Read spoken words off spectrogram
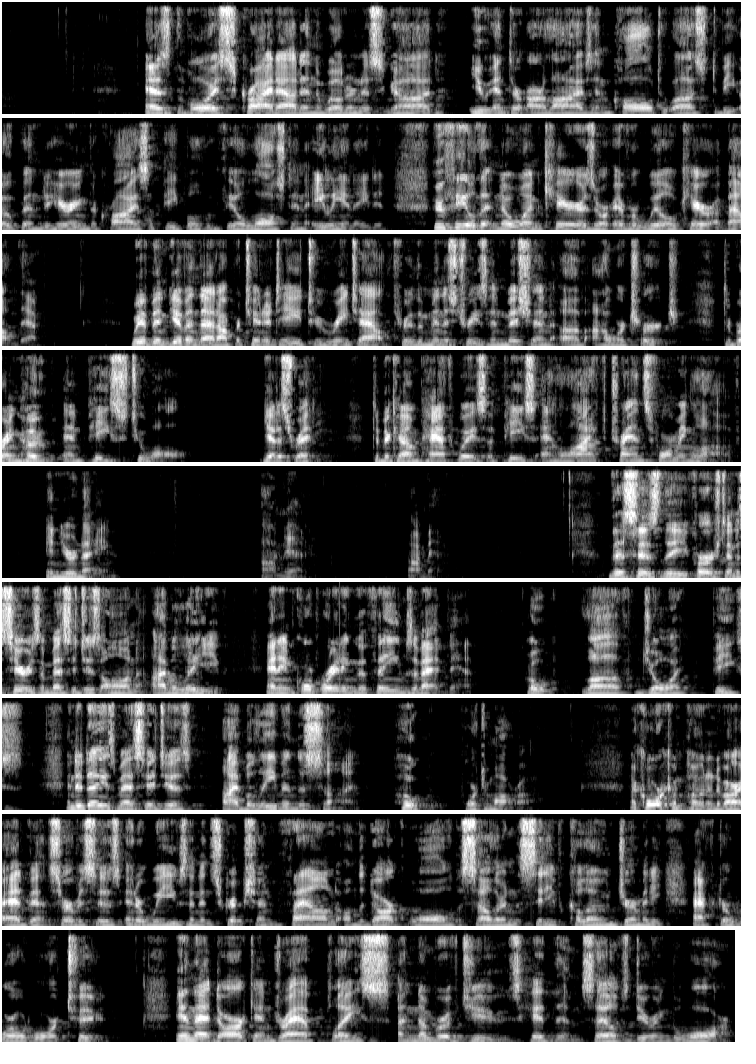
As the voice cried out in the wilderness, God, you enter our lives and call to us to be open to hearing the cries of people who feel lost and alienated, who feel that no one cares or ever will care about them. We have been given that opportunity to reach out through the ministries and mission of our church to bring hope and peace to all. Get us ready to become pathways of peace and life transforming love in your name. Amen. Amen. This is the first in a series of messages on I Believe and incorporating the themes of Advent hope, love, joy, peace. And today's message is I Believe in the Son, hope for tomorrow. A core component of our Advent services interweaves an inscription found on the dark wall of a cellar in the city of Cologne, Germany after World War II. In that dark and drab place, a number of Jews hid themselves during the war.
